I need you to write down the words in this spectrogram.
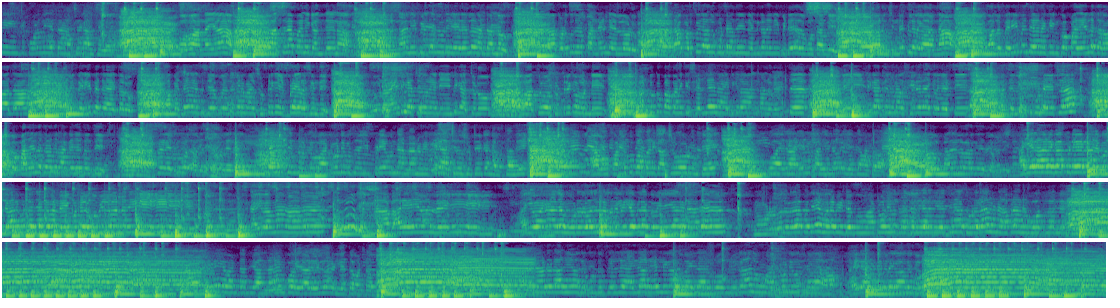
ఇంటి కొడుకు చేస్తారా నేను ఏడవచ్చినా లేని పురాణం వచ్చింది నా బిడ్డని నీ ఇంటి కొడుకు చేస్తాను నచ్చ కాదు చెల్లె ఓహో అన్నయ్య వచ్చిన పనికి అంతేనా? అన్నా నీ బిడ్డ చూడు ఏడేళ్ళు అంటున్నావు నా కొడుకు చూడు పన్నెండు ఏళ్ళోడు నా కొడుకు చదువుకుంటుంది ఎందుకంటే నీ బిడ్డ చదువుకుంటుంది? వాళ్ళు చిన్న పిల్లలు కదన్నా వాళ్ళు పెరిగి పెద్ద అయినాక ఇంకో పదేళ్ళ తర్వాత వాళ్ళు పెరిగి పెద్ద అవుతారు. ఆ. పెద్ద ఎంతసేపు ఎందుకంటే మన చుట్టరిగా ఇప్పుడే కలిసింది? నువ్వు నా ఇంటికి వచ్చుడు నేను నీ ఇంటికి వచ్చుడు. నువ్వు వచ్చుడు చుట్టరిగా ఉండి పండుగ పాపానికి సెల్లే నా ఇంటికి రా నన్ను పిలిస్తే నేను ఇంటికి వచ్చి సీరియల్ రైకలు పెట్టి మంచిగా చూసుకుంటే ఇట్లా ఇంకో పదేళ్ళ తర్వాత లగ్గం అప్పుడు చిన్నోళ్ళు అటువంటి ఇప్పుడే ఉంది అన్న నువ్వు ఇప్పుడే అచ్చుడు చుట్టూరుగా కలుస్తుంది ఆ. పండుగ పాపానికి అచ్చుడు కూడా ఉంటే ఇంకో ఐదు ఆరేళ్ళు పదిహేను చేద్దాం. అయ్యలారగప్పుడే నాలుగు జారుగుండ జల్లు గుండెలకు ఏమంటుంది అన్న ఇంకో ఐదు ఏళ్ళు వరకు చేద్దామంటుంది అలనాడు రాజే చెల్లె ఐదారు ఏళ్ళు కాదు ఐదారు రోజులు కాదు అటువంటి వచ్చినవా ఐదారు నెలలు కాదు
